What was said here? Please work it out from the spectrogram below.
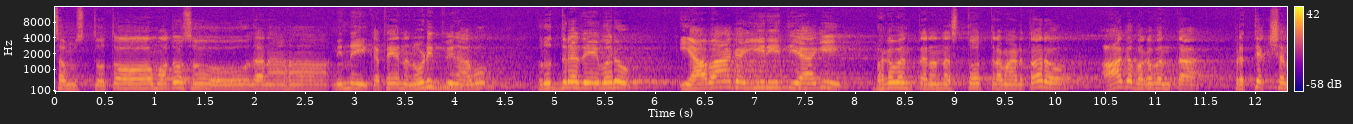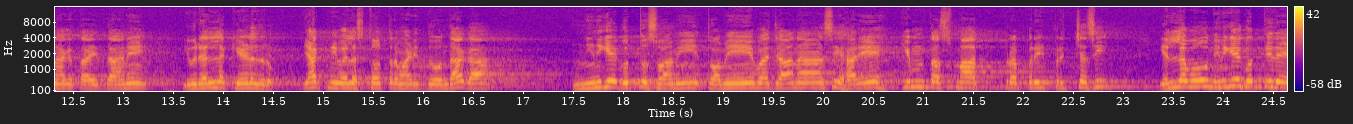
ಸಂಸ್ತುತೋ ಮಧುಸೂದನ. ನಿನ್ನೆ ಈ ಕಥೆಯನ್ನು ನೋಡಿದ್ವಿ ನಾವು. ರುದ್ರದೇವರು ಯಾವಾಗ ಈ ರೀತಿಯಾಗಿ ಭಗವಂತನನ್ನು ಸ್ತೋತ್ರ ಮಾಡ್ತಾರೋ ಆಗ ಭಗವಂತ ಪ್ರತ್ಯಕ್ಷನಾಗ್ತಾ ಇದ್ದಾನೆ. ಇವರೆಲ್ಲ ಕೇಳಿದರು, ಯಾಕೆ ನೀವೆಲ್ಲ ಸ್ತೋತ್ರ ಮಾಡಿದ್ದು? ಅಂದಾಗ, ನಿನಗೆ ಗೊತ್ತು ಸ್ವಾಮಿ, ತ್ವಮೇವ ಜಾನಾಸಿ, ಹರೇ ಕಿಂ ತಸ್ಮಾತ್ ಪ್ರಿ ಪೃಚ್ಛಸಿ. ಎಲ್ಲವೂ ನಿನಗೆ ಗೊತ್ತಿದೆ,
